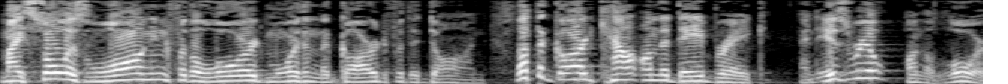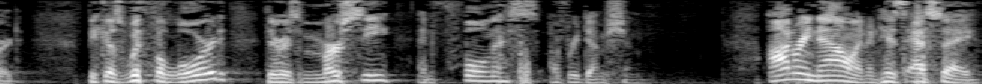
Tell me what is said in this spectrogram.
My soul is longing for the Lord more than the guard for the dawn. Let the guard count on the daybreak and Israel on the Lord, because with the Lord there is mercy and fullness of redemption. Henri Nouwen, in his essay,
